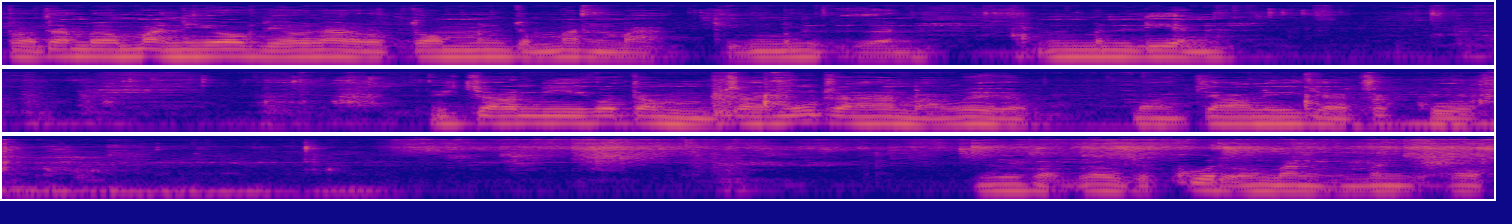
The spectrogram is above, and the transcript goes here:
พอทำเอามันนี่ออกเดี๋ยวเวลาเราต้มมันจะมันมากกินมันเอื่อน มันมันเลียนในเจ้านี้ก็ทำใส่หมูจานมากเลยครับบางเจ้านี้จะสักครูนี่ครับเราจะคูดเอามันมันออก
